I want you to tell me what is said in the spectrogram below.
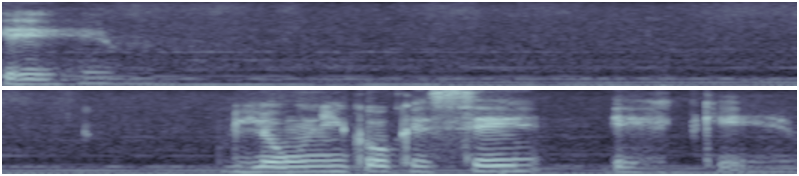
Eh, lo único que sé es que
